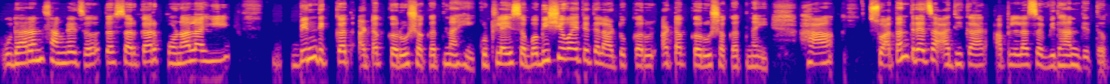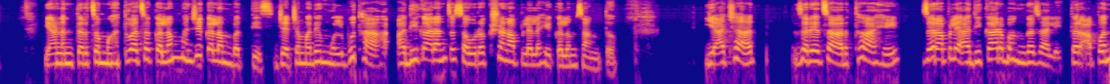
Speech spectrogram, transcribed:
उदाहरण सांगायचं तर सरकार कोणालाही बिनदिक्कत अटक करू शकत नाही. कुठल्याही सबबीशिवाय ते त्याला अटक करू अटक करू शकत नाही. हा स्वातंत्र्याचा अधिकार आपल्याला संविधान देतं. यानंतरचं महत्वाचं कलम म्हणजे कलम बत्तीस ज्याच्यामध्ये मूलभूत अधिकारांचं संरक्षण आपल्याला हे कलम सांगतं. याच्यात जर याचा अर्थ आहे जर आपले अधिकार भंग झाले तर आपण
